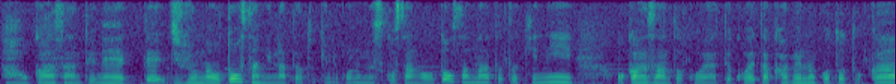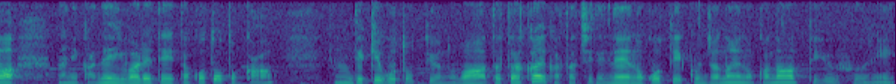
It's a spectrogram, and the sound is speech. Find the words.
ああお母さんってねって自分がお父さんになった時にこの息子さんがお父さんになった時にお母さんとこうやって越えた壁のこととか何かね言われていたこととか出来事っていうのは温かい形でね残っていくんじゃないのかなっていうふうに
